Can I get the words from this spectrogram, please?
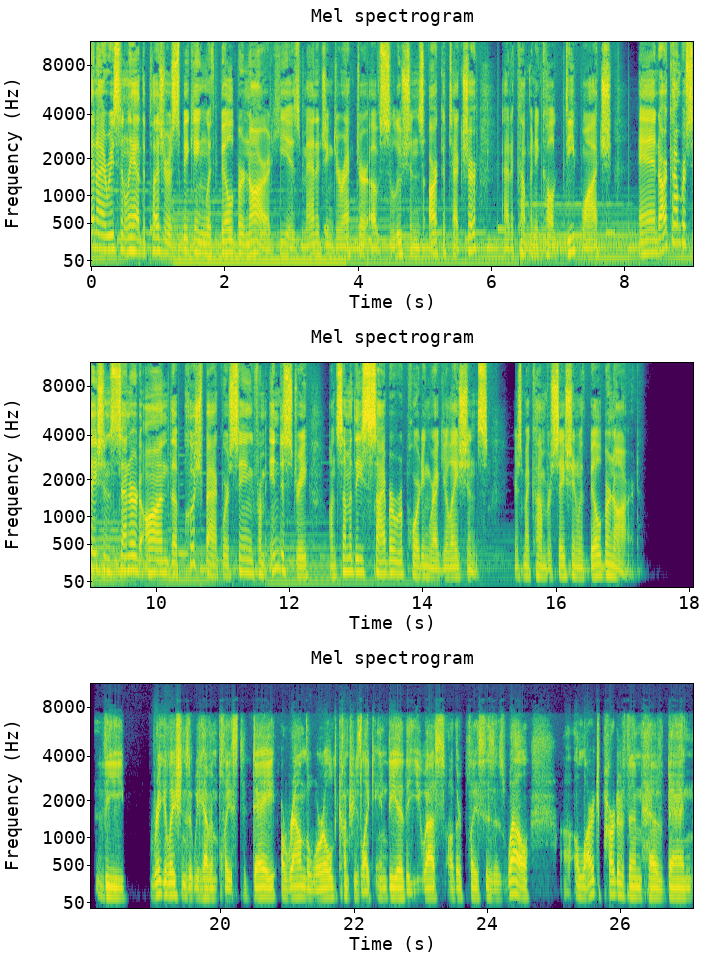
Ben, I recently had the pleasure of speaking with Bill Bernard. He is managing director of solutions architecture at a company called Deepwatch. And our conversation centered on the pushback we're seeing from industry on some of these cyber reporting regulations. Here's my conversation with Bill Bernard. The regulations that we have in place today around the world, countries like India, the US, other places as well, uh, a large part of them have been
